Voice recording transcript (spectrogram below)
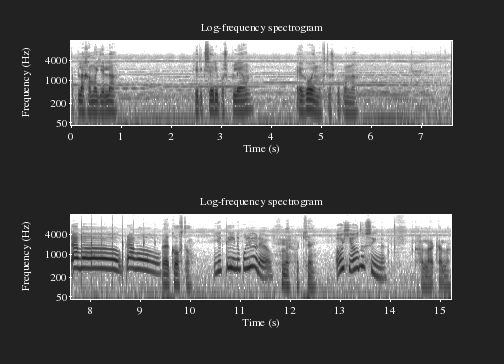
Απλά χαμογελά. Γιατί ξέρει πως πλέον εγώ είμαι αυτός που πονά. Μπράβο! Μπράβο! Ε, κόφ' το. Γιατί είναι πολύ ωραίο. Ναι, οκ. Όχι, όντως είναι. Καλά, καλά.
